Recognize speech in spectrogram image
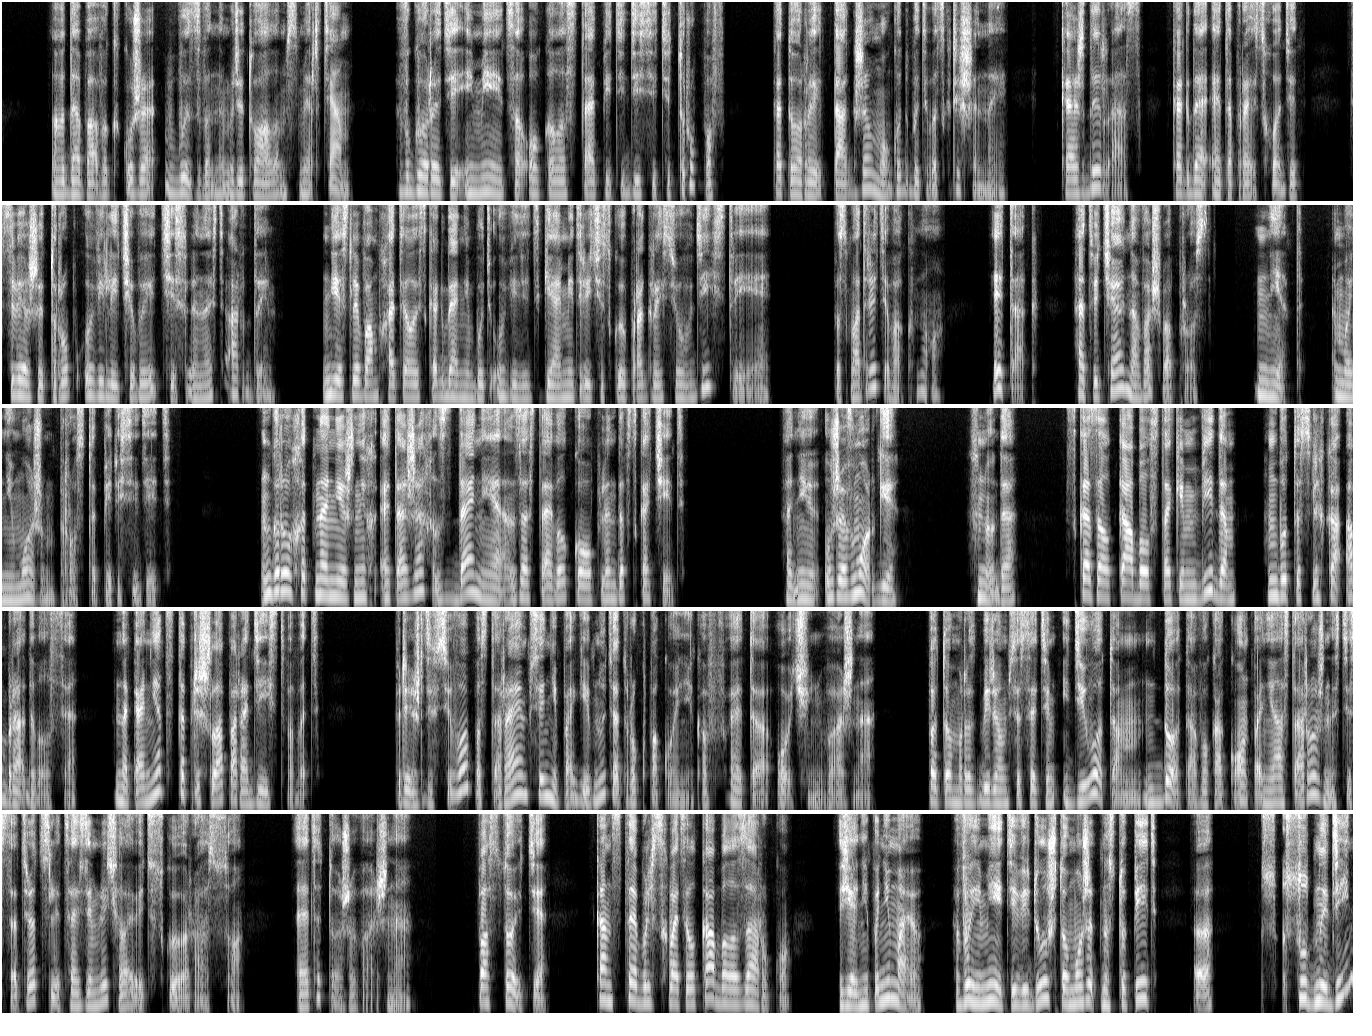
вдобавок к уже вызванным ритуалам смертям, в городе имеется около 150 трупов, которые также могут быть воскрешены. Каждый раз, когда это происходит, свежий труп увеличивает численность Орды. Если вам хотелось когда-нибудь увидеть геометрическую прогрессию в действии, посмотрите в окно. Итак, отвечаю на ваш вопрос. Нет, мы не можем просто пересидеть. Грохот на нижних этажах здания заставил Коупленда вскочить. «Они уже в морге». «Ну да», — сказал Кабл с таким видом, будто слегка обрадовался. Наконец-то пришла пора действовать. Прежде всего, постараемся не погибнуть от рук покойников. Это очень важно. Потом разберемся с этим идиотом до того, как он по неосторожности сотрет с лица земли человеческую расу. Это тоже важно. Постойте. Констебль схватил Каббала за руку. Я не понимаю. Вы имеете в виду, что может наступить... Э, судный день?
